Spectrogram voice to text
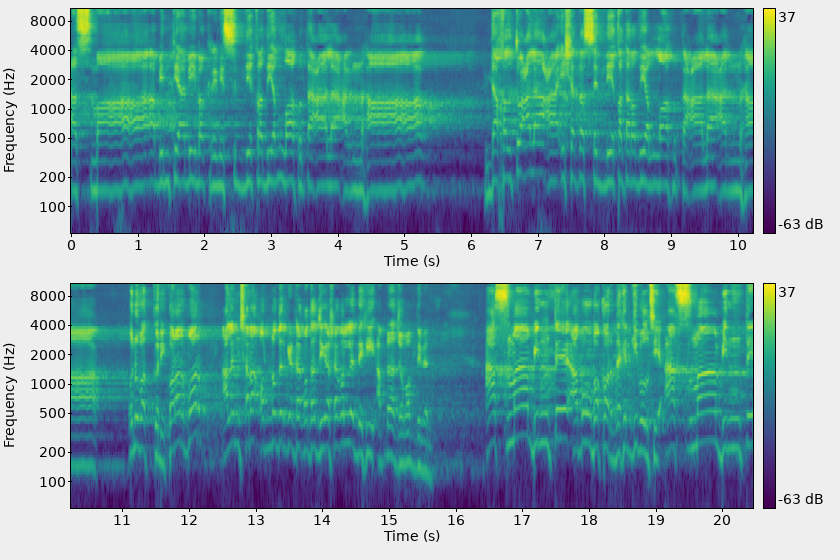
أسماء بنت أبي بكر الصديق رضي الله تعالى عنها دخلت على عائشة الصديقة رضي الله تعالى عنها অনুবাদ করি করার পর আলেম ছাড়া অন্যদেরকে একটা কথা জিজ্ঞাসা করলে দেখি আপনারা জবাব দিবেন আসমা বিনতে আবু বকর দেখেন কি বলছি আসমা বিনতে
